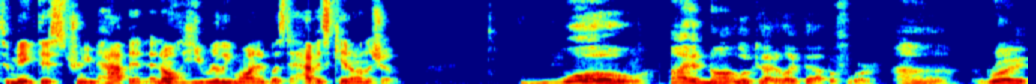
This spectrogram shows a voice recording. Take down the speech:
to make this dream happen, and all he really wanted was to have his kid on the show. Whoa! I had not looked at it like that before. Roy,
